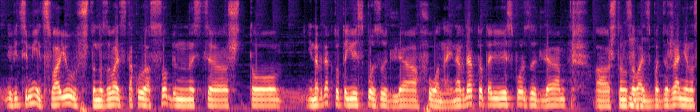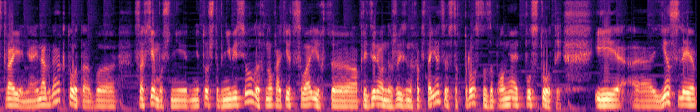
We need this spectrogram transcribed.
ведь имеет свою, что называется, такую особенность, э, что иногда кто-то ее использует для фона, иногда кто-то ее использует для, а, что называется, mm-hmm. поддержания настроения, а иногда кто-то в совсем уж не, не то чтобы не веселых, но каких-то своих э, определенных жизненных обстоятельствах просто заполняет пустоты. И э, если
